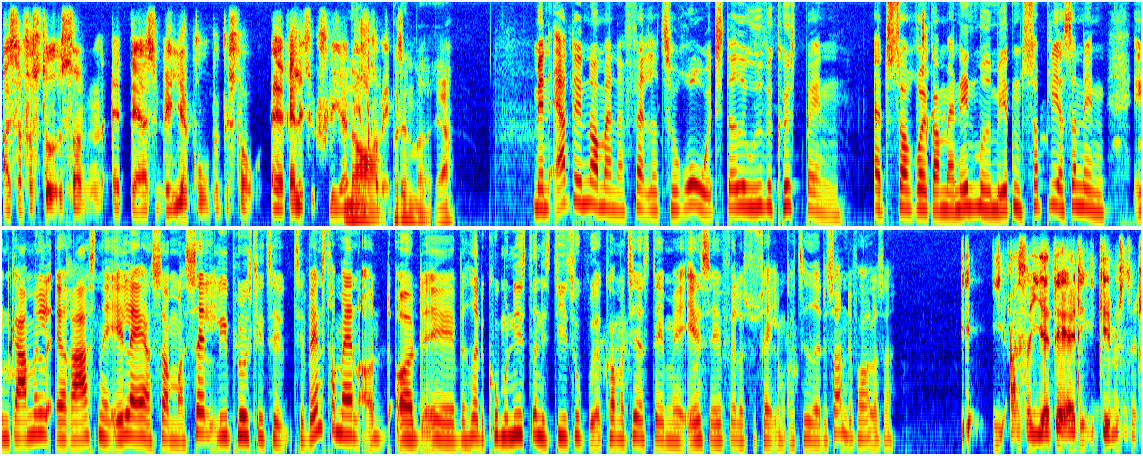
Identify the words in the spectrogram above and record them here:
altså forstået sådan, at deres vælgergruppe består af relativt flere Nå, ældre mennesker. på den måde, ja. Men er det, når man er faldet til ro et sted ude ved kystbanen, at så rykker man ind mod midten, så bliver sådan en, en gammel øh, rasende LA'er som mig selv lige pludselig til, til venstremand, og, og øh, hvad hedder det, kommunisternes de to kommer til at stemme SF eller Socialdemokratiet. Er det sådan, det forholder sig? I, altså ja, det er det i gennemsnit.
